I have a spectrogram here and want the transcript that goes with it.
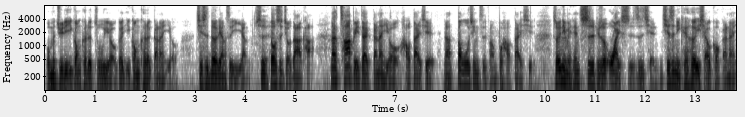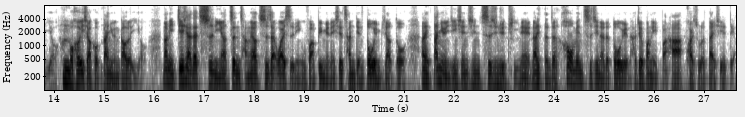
我们举例一公克的猪油跟一公克的橄榄油，其实热量是一样的，是都是九大卡。那差别在橄榄油好代谢，那动物性脂肪不好代谢。所以你每天吃，比如说外食之前，其实你可以喝一小口橄榄油，或喝一小口单元高的油。那你接下来再吃，你要正常要吃在外食，你无法避免的一些餐点多元比较多。那你单元已经先先吃进去体内，那你等着后面吃进来的多元，它就会帮你把它快速的代谢掉。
